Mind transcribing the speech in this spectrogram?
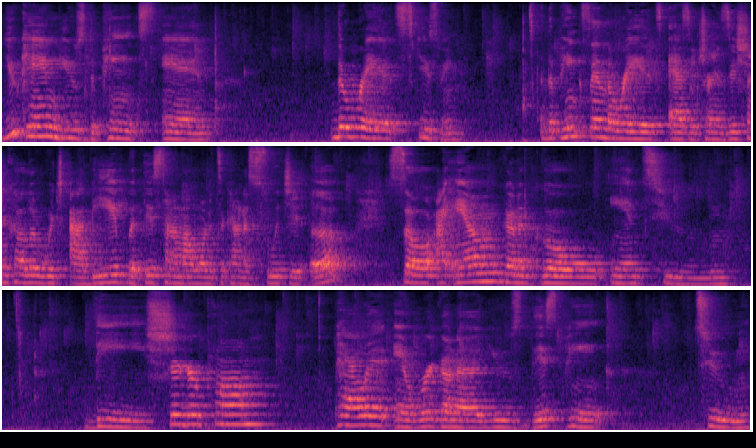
You can use the pinks and the reds, excuse me, the pinks and the reds as a transition color which I did but this time I wanted to kind of switch it up. So I am gonna go into the sugar plum palette and we're gonna use this pink to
